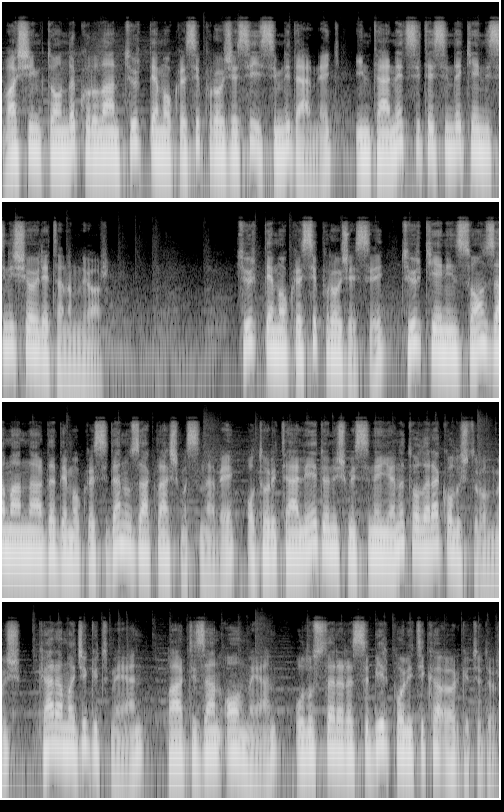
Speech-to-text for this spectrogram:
Washington'da kurulan Türk Demokrasi Projesi isimli dernek, internet sitesinde kendisini şöyle tanımlıyor. Türk Demokrasi Projesi, Türkiye'nin son zamanlarda demokrasiden uzaklaşmasına ve otoriterliğe dönüşmesine yanıt olarak oluşturulmuş, kar amacı gütmeyen, partizan olmayan, uluslararası bir politika örgütüdür.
